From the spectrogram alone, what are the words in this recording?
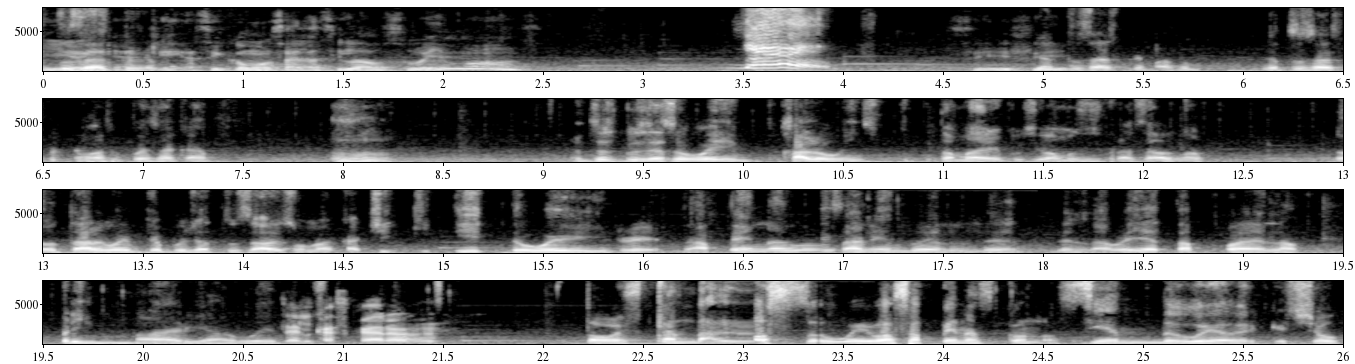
aquí, tú sabes aquí- que- aquí, así como sale, así lo subimos. ¡No! Sí, sí. Ya tú sabes, primazo. Ya tú sabes, primazo, pues acá. Entonces, pues eso, güey. Halloween, su puta madre, pues íbamos disfrazados, ¿no? Total, güey, que pues ya tú sabes, uno acá chiquitito, güey. y re- Apenas, güey, saliendo de, de- de la bella etapa de la primaria, güey. Del pues, cascarón. todo escandaloso, güey. Vas apenas conociendo, güey, a ver qué show.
